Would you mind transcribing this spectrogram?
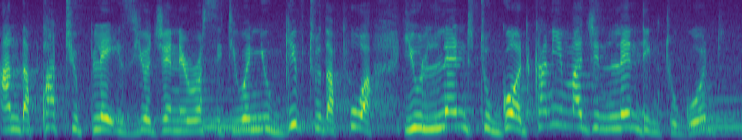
And the part you play is your generosity. When you give to the poor, you lend to God. Can you imagine lending to God?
